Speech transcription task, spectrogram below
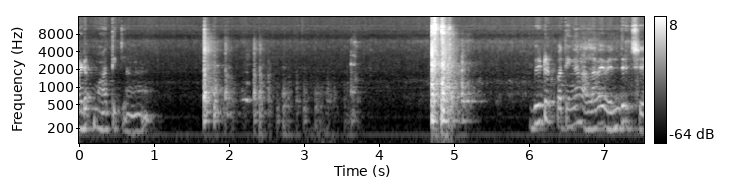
அடுப்பு மாற்றிக்கலாங்க பீட்ரூட் பார்த்தீங்கன்னா நல்லாவே வெந்துருச்சு.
